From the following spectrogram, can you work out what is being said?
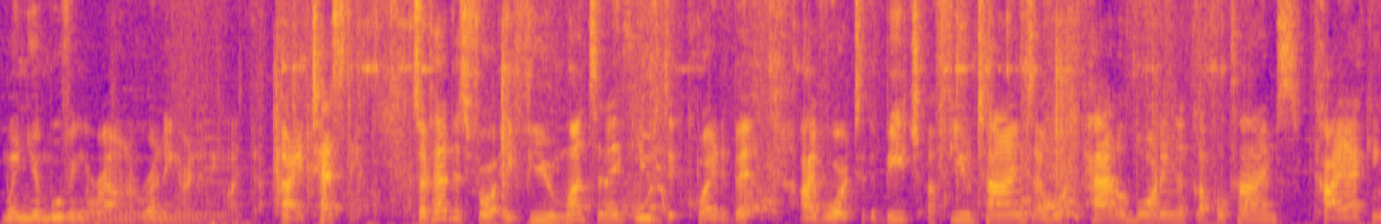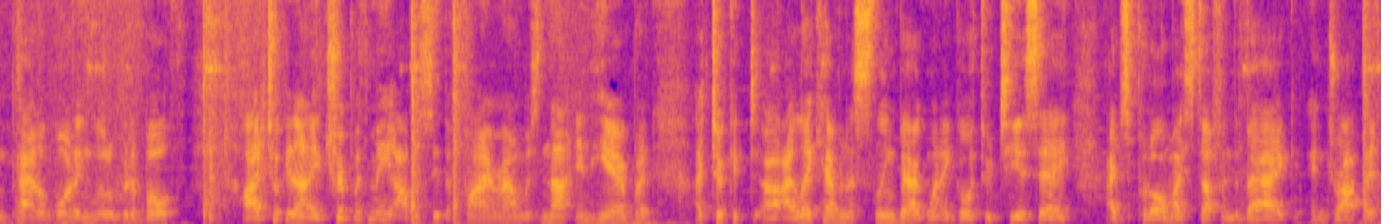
when you're moving around or running or anything like that. All right, testing. So I've had this for a few months and I've used it quite a bit. I've wore it to the beach a few times. I wore paddleboarding a couple times, kayaking, paddleboarding, a little bit of both. I took it on a trip with me. Obviously, the firearm was not in here, but I took it. Uh, I like having a sling bag when I go through TSA. I just put all my stuff in the bag and drop it.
